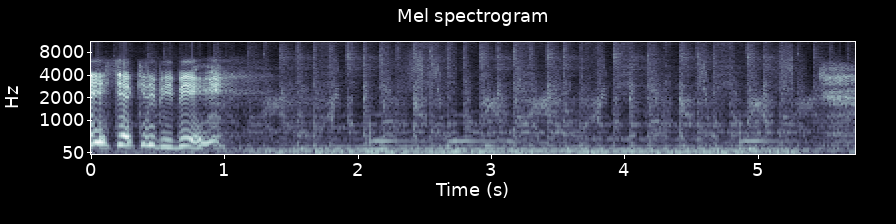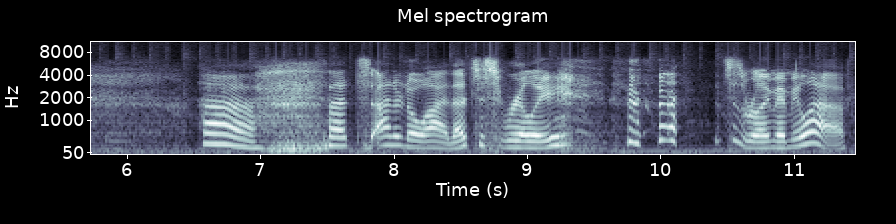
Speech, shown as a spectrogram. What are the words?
it's not gonna be me. Ah, that's, I don't know why, that just really, that just really made me laugh.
